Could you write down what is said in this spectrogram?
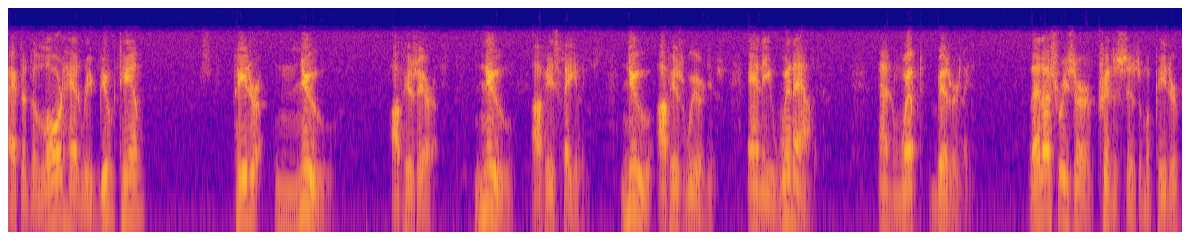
After the Lord had rebuked him, Peter knew of his error, knew of his failing, knew of his weariness, and he went out and wept bitterly. Let us reserve criticism of Peter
